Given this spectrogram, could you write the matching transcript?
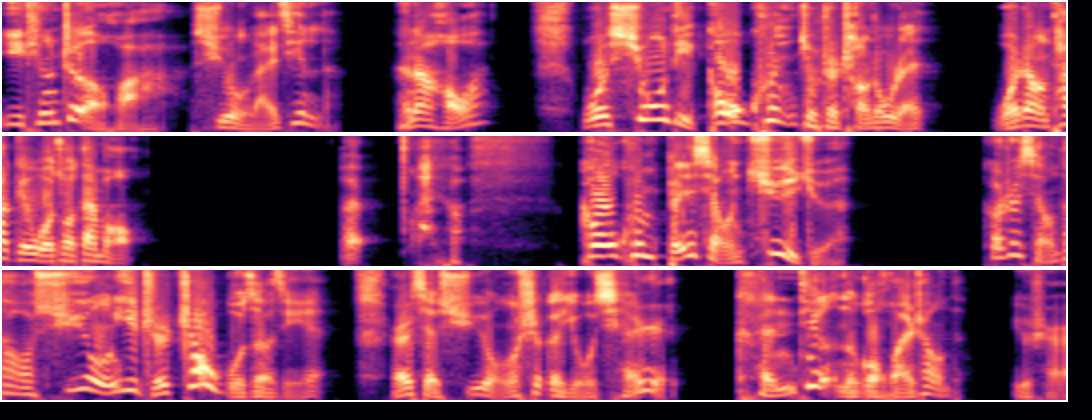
一听这话，徐勇来劲了，那好啊，我兄弟高坤就是常州人，我让他给我做担保。哎，哎呀，高坤本想拒绝，可是想到徐勇一直照顾自己，而且徐勇是个有钱人，肯定能够还上的，于是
